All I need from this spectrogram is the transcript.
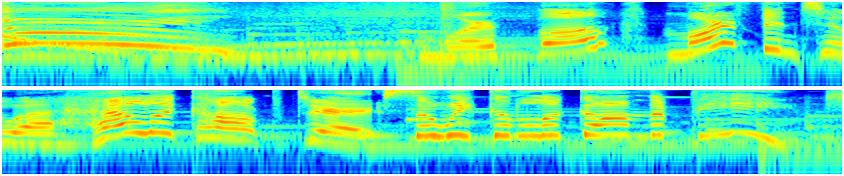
Yay! Morphle, morph into a helicopter so we can look on the beach.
